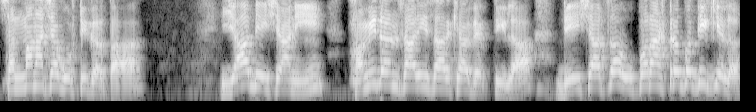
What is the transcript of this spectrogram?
सन्मानाच्या गोष्टी करता. या देशाने हमीद अन्सारी सारख्या व्यक्तीला देशाचा उपराष्ट्रपती केलं.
